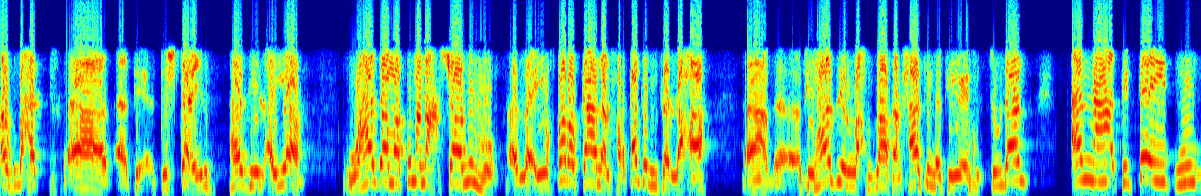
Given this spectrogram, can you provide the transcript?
أصبحت آه، تشتعل هذه الأيام. وهذا ما كنا نخشى منه. يفترض كان الحركات المسلحة آه، في هذه اللحظات الحاسمة في السودان أنها تبتعد من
